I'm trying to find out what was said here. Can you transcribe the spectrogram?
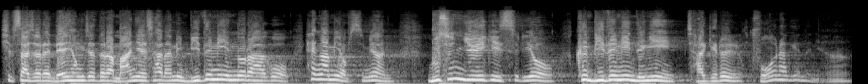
14절에 내 형제들아 만일 사람이 믿음이 있노라 하고 행함이 없으면 무슨 유익이 있으리요? 그 믿음이 능히 자기를 구원하겠느냐?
